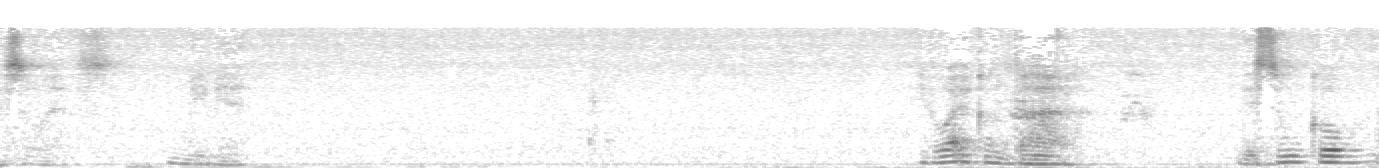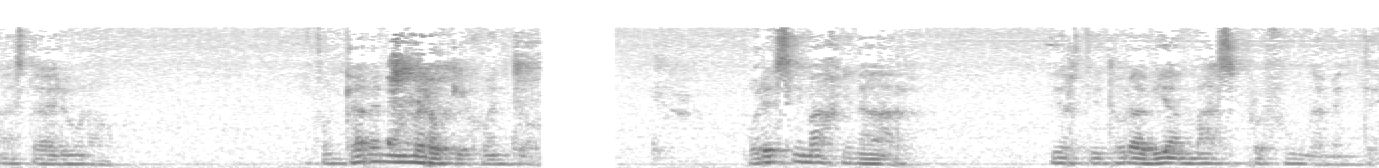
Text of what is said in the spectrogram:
Eso es. Muy bien. Y voy a contar de 5 hasta el 1. Y con cada número que cuento, puedes imaginar irte todavía más profundamente.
